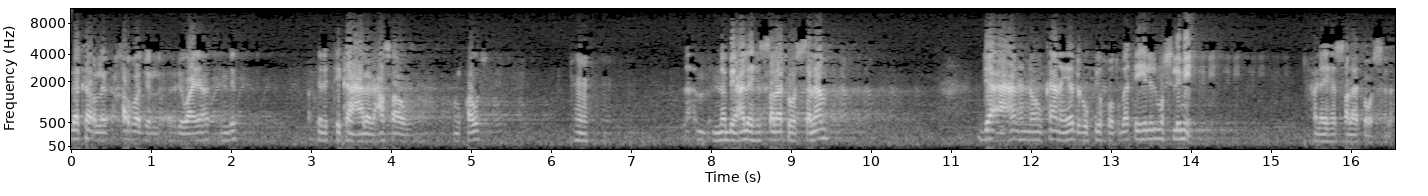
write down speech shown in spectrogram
ذكر خرج الروايات عندك. الاتكاء على العصا والقوس. النبي عليه الصلاة والسلام جاء عنه أنه كان يدعو في خطبته للمسلمين عليه الصلاة والسلام.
